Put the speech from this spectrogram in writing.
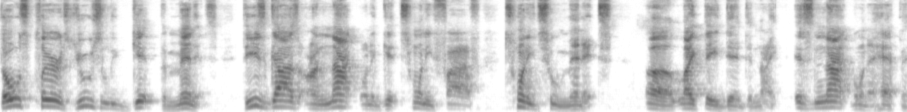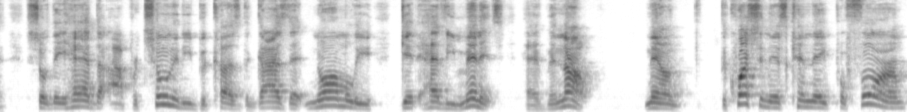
Those players usually get the minutes. These guys are not going to get 25, 22 minutes uh, like they did tonight. It's not going to happen. So they had the opportunity because the guys that normally get heavy minutes have been out. Now, the question is can they perform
